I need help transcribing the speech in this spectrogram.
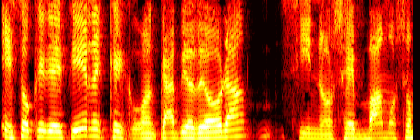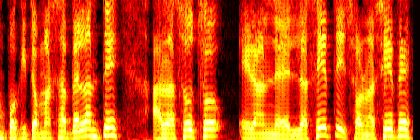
Esto quiere decir que con cambio de hora, si nos vamos un poquito más adelante, a las 8 eran las 7 y son las 7,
